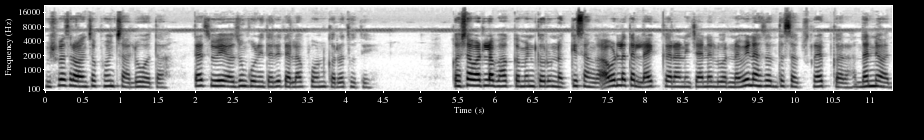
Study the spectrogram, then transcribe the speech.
विश्वासरावांचा फोन चालू होता. त्याच वेळी अजून कोणीतरी त्याला फोन करत होते. कसा वाटला भाग कमेंट करून नक्की सांगा. आवडला तर लाईक करा आणि चॅनलवर नवीन असेल तर सबस्क्राईब करा. धन्यवाद.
